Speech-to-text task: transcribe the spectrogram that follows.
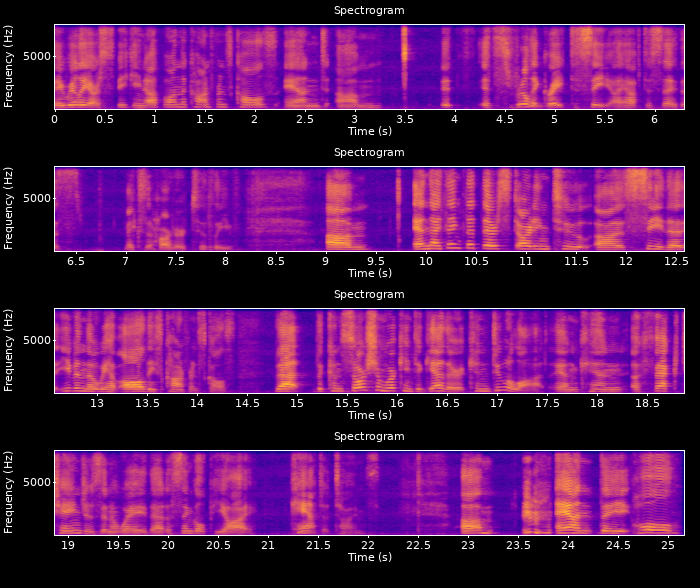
They really are speaking up on the conference calls and um, it's, it's really great to see. I have to say this makes it harder to leave. Um, and I think that they're starting to uh, see that even though we have all these conference calls, that the consortium working together can do a lot and can affect changes in a way that a single PI can't at times. Um, and the whole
